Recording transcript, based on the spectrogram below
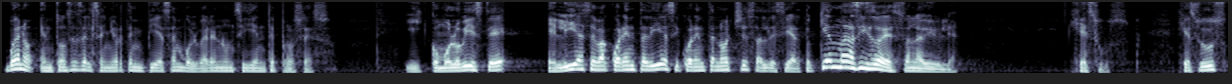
bueno, entonces el Señor te empieza a envolver en un siguiente proceso. Y como lo viste, Elías se va 40 días y 40 noches al desierto. ¿Quién más hizo eso en la Biblia? Jesús. Jesús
